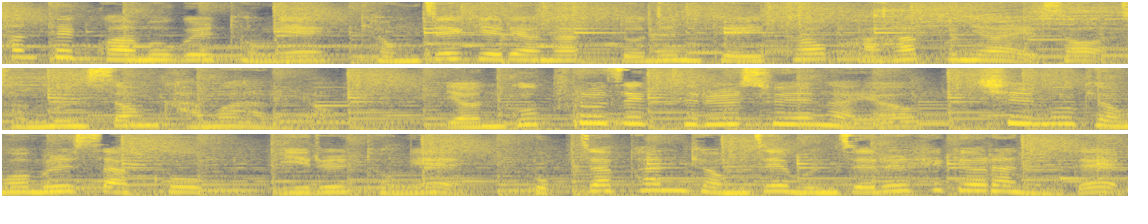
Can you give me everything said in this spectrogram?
선택 과목을 통해 경제 계량학 또는 데이터 과학 분야에서 전문성 강화하며 연구 프로젝트를 수행하여 실무 경험을 쌓고 이를 통해 복잡한 경제 문제를 해결하는 데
